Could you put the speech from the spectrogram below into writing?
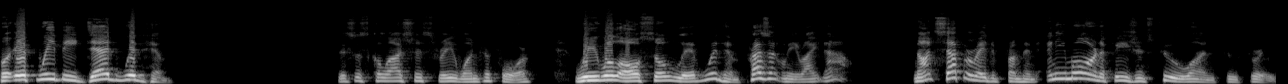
for if we be dead with him, this is Colossians 3 1 to 4 we will also live with him presently, right now. Not separated from him anymore in Ephesians 2 1 through 3.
